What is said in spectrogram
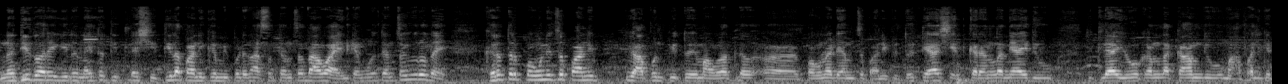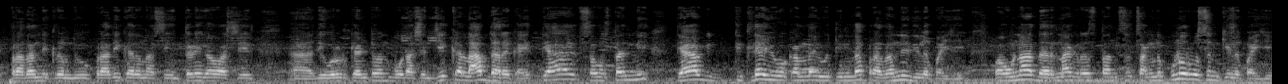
नदीद्वारे गेलं नाही तर तिथल्या शेतीला पाणी कमी पडेल असं त्यांचा दावा आहे. त्यामुळे त्यांचा विरोध आहे. खरं तर पवनेचं पाणी आपण पितोय मावळातलं पवना डॅमचं पाणी पितोय. त्या शेतकऱ्यांना न्याय देऊ तिथल्या युवकांना काम देऊ महापालिकेत प्राधान्यक्रम देऊ प्राधिकरण असेल तळेगाव असेल अं, देवरुड कॅन्टोन बोर्ड असेल जे का लाभधारक आहेत त्या संस्थांनी त्या त्या तिथल्या युवकांना युवतींना प्राधान्य दिलं पाहिजे. पाहुणा धरणाग्रस्तांचं चांगलं पुनर्वसन केलं पाहिजे.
